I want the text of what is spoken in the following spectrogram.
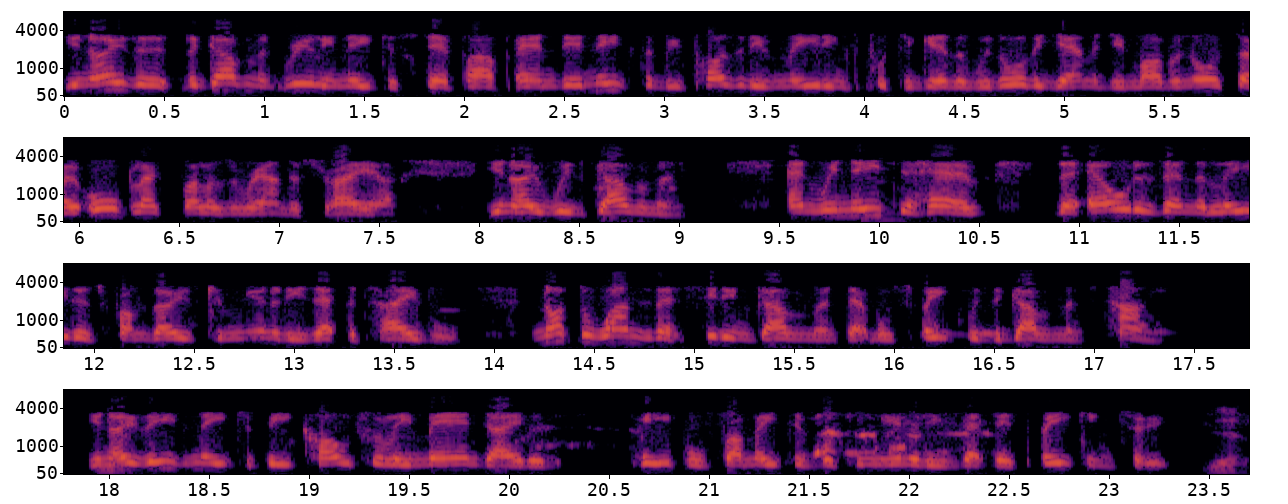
you know the the government really need to step up, and there needs to be positive meetings put together with all the Yamaji mob and also all blackfellas around Australia. You know, with government. And we need to have the elders and the leaders from those communities at the table, not the ones that sit in government that will speak with the government's tongue. You know, these need to be culturally mandated people from each of the communities that they're speaking to. Yeah.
